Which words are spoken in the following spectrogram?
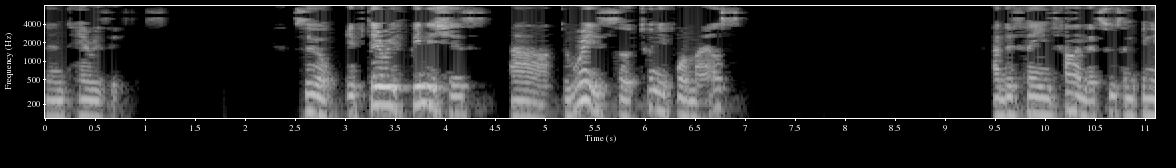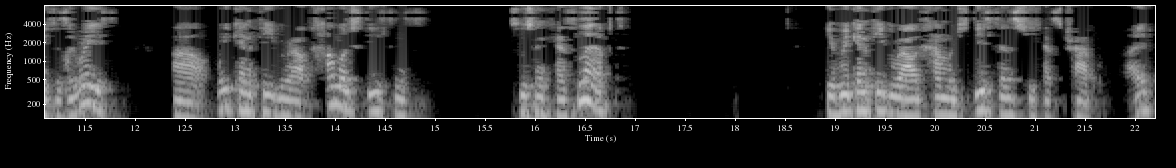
than Terry's distance. So if Terry finishes uh, the race, so 24 miles, at the same time that Susan finishes the race, uh, we can figure out how much distance Susan has left if we can figure out how much distance she has traveled, right?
